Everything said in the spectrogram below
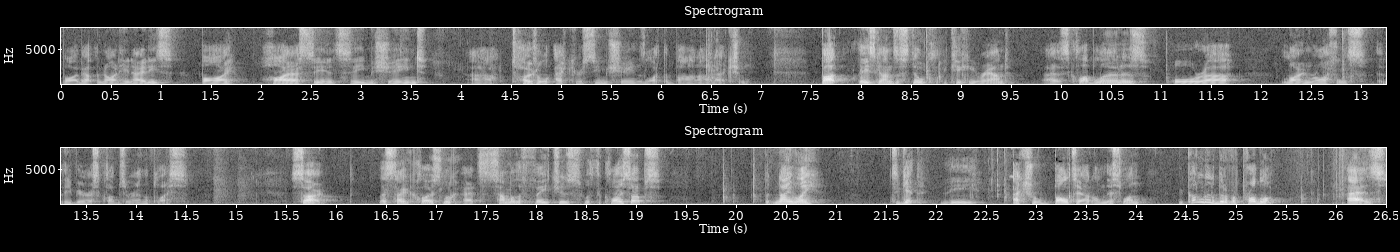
by about the 1980s by higher CNC machined uh, total accuracy machines like the Barnard Action. But these guns are still kicking around as club learners or uh, loan rifles at the various clubs around the place. So let's take a close look at some of the features with the close-ups, but namely, to get the actual bolt out on this one, we've got a little bit of a problem as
